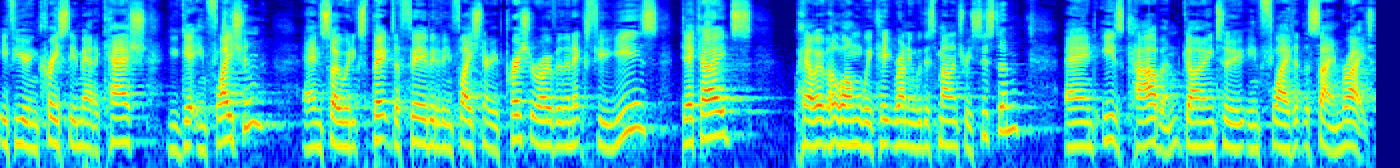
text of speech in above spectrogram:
if you increase the amount of cash, you get inflation. And so we'd expect a fair bit of inflationary pressure over the next few years, decades. however long we keep running with this monetary system? And is carbon going to inflate at the same rate?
